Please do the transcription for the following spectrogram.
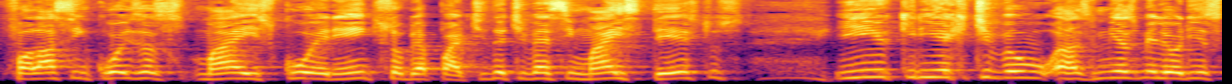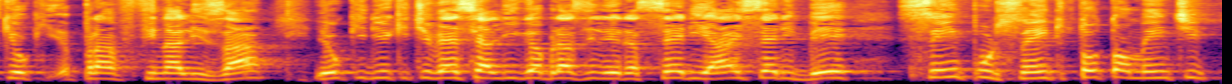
falassem coisas mais coerentes sobre a partida, tivessem mais textos. E eu queria que tivesse as minhas melhorias que eu para finalizar, eu queria que tivesse a Liga Brasileira Série A e Série B 100% totalmente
